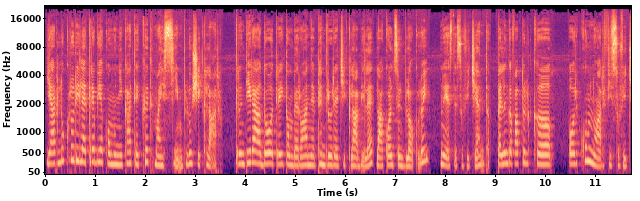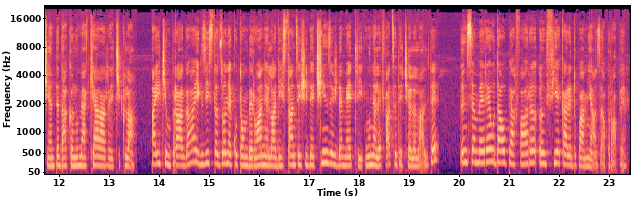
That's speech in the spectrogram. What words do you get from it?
iar lucrurile trebuie comunicate cât mai simplu și clar. Trântirea a două-trei tomberoane pentru reciclabile la colțul blocului nu este suficientă. Pe lângă faptul că oricum nu ar fi suficiente dacă lumea chiar ar recicla. Aici, în Praga, există zone cu tomberoane la distanțe și de 50 de metri unele față de celelalte, însă mereu dau pe afară în fiecare după amiază aproape.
